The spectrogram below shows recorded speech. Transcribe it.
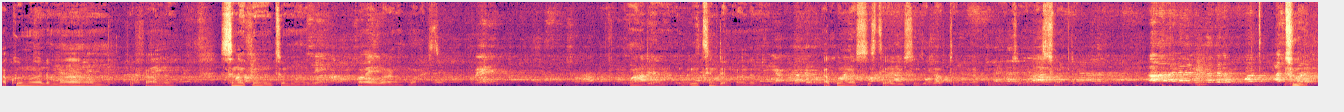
Akunwa, the mom, the family, sneaking into my room while wearing white. And then greeting them, and then Akunwa's sister using the left hand, and Akunwa to slap them. Two,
